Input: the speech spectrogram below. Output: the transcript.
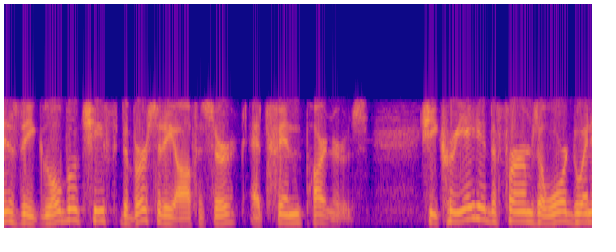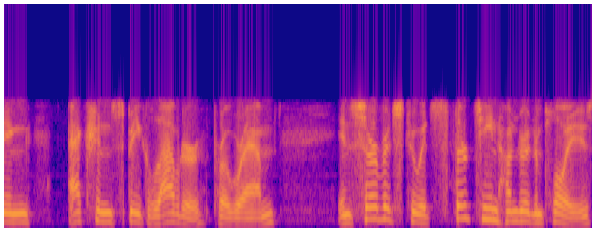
is the Global Chief Diversity Officer at Finn Partners. She created the firm's award winning Actions Speak Louder program in service to its 1,300 employees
